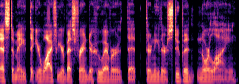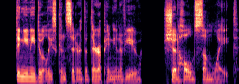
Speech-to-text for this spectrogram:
estimate that your wife or your best friend or whoever that they're neither stupid nor lying, then you need to at least consider that their opinion of you should hold some weight.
